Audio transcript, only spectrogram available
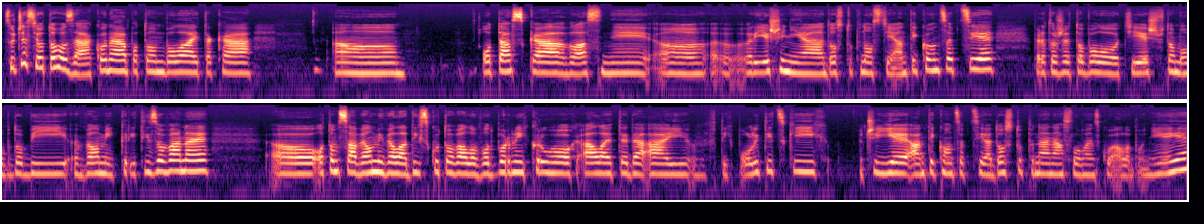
Súčasťou toho zákona potom bola aj taká uh, otázka vlastne uh, riešenia dostupnosti antikoncepcie, pretože to bolo tiež v tom období veľmi kritizované. O tom sa veľmi veľa diskutovalo v odborných kruhoch, ale teda aj v tých politických, či je antikoncepcia dostupná na Slovensku alebo nie je.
